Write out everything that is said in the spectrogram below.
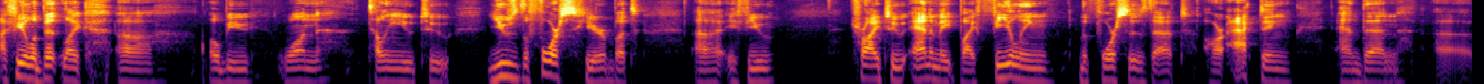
I feel a bit like uh, Obi-Wan telling you to use the force here, but if you try to animate by feeling the forces that are acting and then uh,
